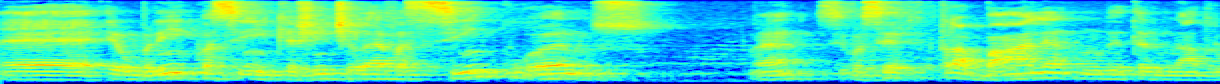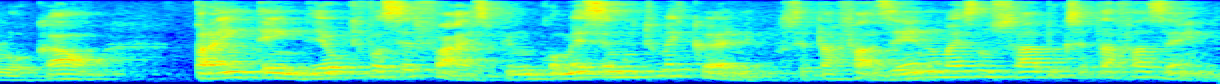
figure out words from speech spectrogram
é, eu brinco assim, que a gente leva cinco anos, né? Se você trabalha num determinado local, para entender o que você faz, porque no começo é muito mecânico. Você está fazendo, mas não sabe o que você está fazendo.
